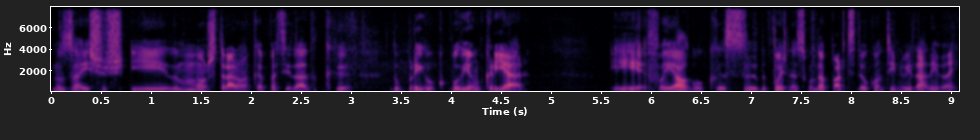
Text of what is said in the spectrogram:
nos eixos e demonstraram a capacidade que, do perigo que podiam criar. E foi algo que se depois na segunda parte se deu continuidade e bem.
